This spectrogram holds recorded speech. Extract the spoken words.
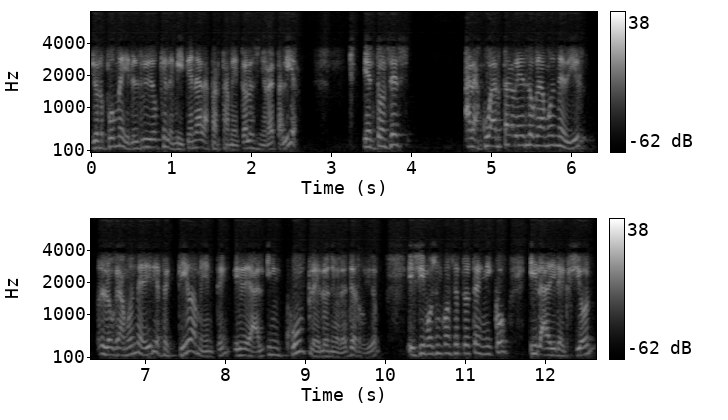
Yo no puedo medir el ruido que le emiten al apartamento de la señora Talía. Y entonces, a la cuarta vez logramos medir, logramos medir y efectivamente, ideal, incumple los niveles de ruido. Hicimos un concepto técnico y la dirección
